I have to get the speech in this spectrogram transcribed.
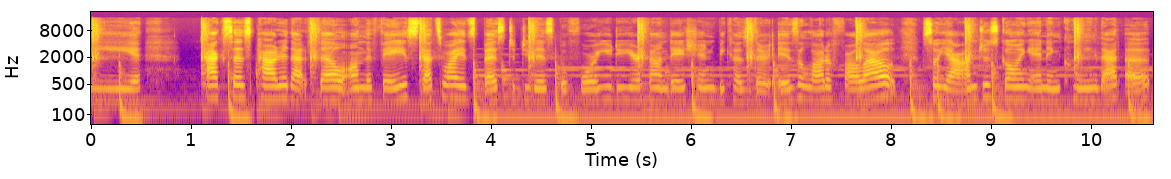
the excess powder that fell on the face. That's why it's best to do this before you do your foundation because there is a lot of fallout. So yeah, I'm just going in and cleaning that up.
